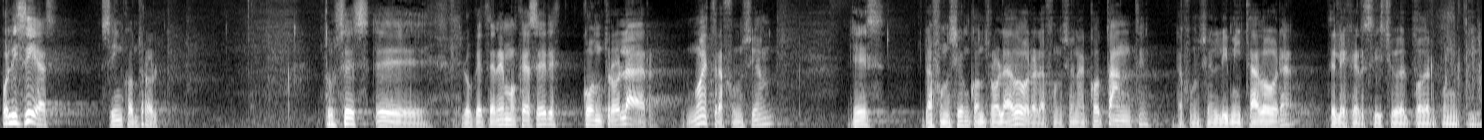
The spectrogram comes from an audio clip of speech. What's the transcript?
Policías sin control. Entonces, eh, lo que tenemos que hacer es controlar, nuestra función es la función controladora, la función acotante, la función limitadora del ejercicio del poder punitivo.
